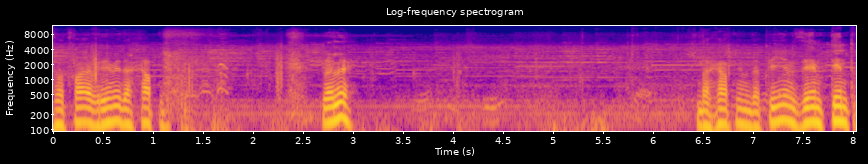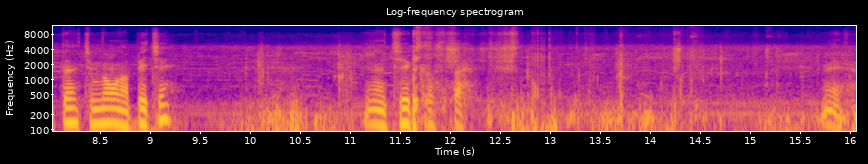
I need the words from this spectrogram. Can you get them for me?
Затова е време да хапнем. Нали? Да хапнем, да пинем, вземем тентата, че много напече. Иначе е красота. Ето.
